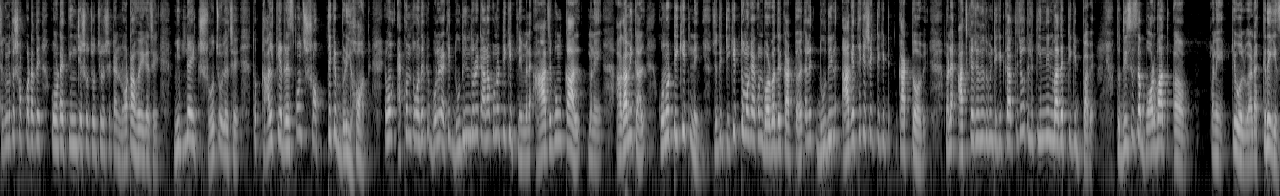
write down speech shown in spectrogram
সেগুলো তো সব কটাতে কোনোটায় তিনটে শো চলছিল, সেটা নটা হয়ে গেছে। মিড নাইট শো চলেছে। তো কালকের রেসপন্স সব থেকে বৃহৎ। এবং এখন তোমাদেরকে বলে রাখি, দুদিন ধরে টানা কোনো টিকিট নেই। মানে আজ এবং কাল মানে আগামীকাল কোনো টিকিট নেই। যদি টিকিট তোমাকে এখন বরবাদের কাটতে হয়, তাহলে দুদিন আগে থেকে সেই টিকিট কাটতে হবে। মানে আজকে যদি তুমি টিকিট কাটতে চাও, তাহলে তিন দিন বাদের টিকিট পাবে। তো দিস ইজ দ্য বরবাদ মানে কী বলব, একটা ক্রেজ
